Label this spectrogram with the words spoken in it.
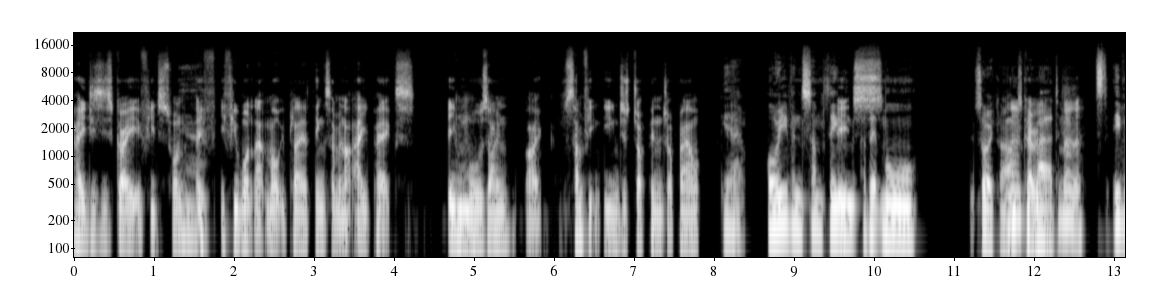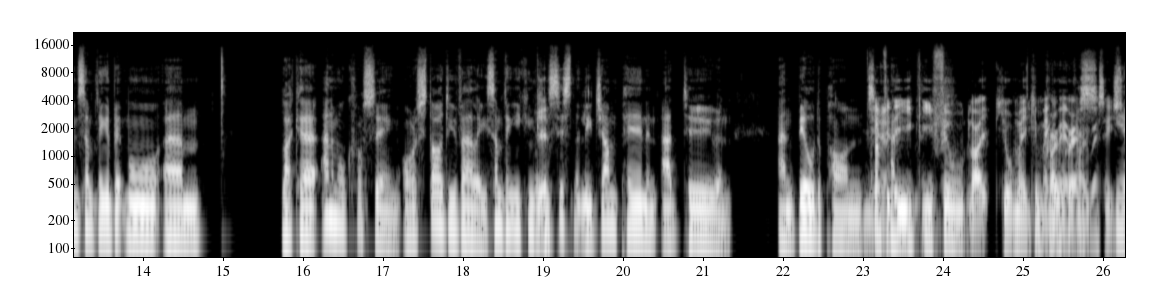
Hades is great. If you just want, Yeah. if if you want that multiplayer thing, something like Apex, even Mm. Warzone, like something you can just drop in and drop out. Yeah. Or even something a bit more. Sorry, Connor, I was going carry to add. No, no. s- even something a bit more um, like a Animal Crossing or a Stardew Valley, something you can Yeah. consistently jump in and add to and and build upon. Something that you, you feel like you're making can make a progress. progress each Yeah.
